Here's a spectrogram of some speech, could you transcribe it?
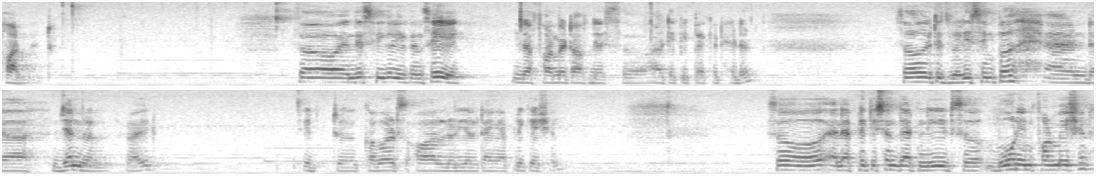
format. So in this figure you can see the format of this uh, RTP packet header. So it is very simple and uh, general right it uh, covers all real-time application so an application that needs uh, more information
